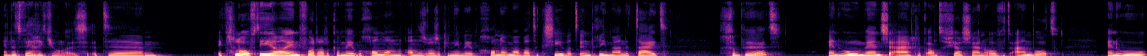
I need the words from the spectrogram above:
En het werkt, jongens. Het, ehm, ik geloofde hier al in voordat ik ermee begon. Anders was ik er niet mee begonnen. Maar wat ik zie, wat in drie maanden tijd gebeurt. En hoe mensen eigenlijk enthousiast zijn over het aanbod. En hoe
